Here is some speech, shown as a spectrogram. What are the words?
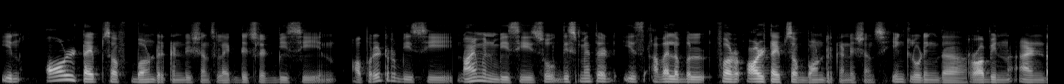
in all types of boundary conditions like Dirichlet BC, operator BC, Neumann BC. So this method is available for all types of boundary conditions, including the Robin and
